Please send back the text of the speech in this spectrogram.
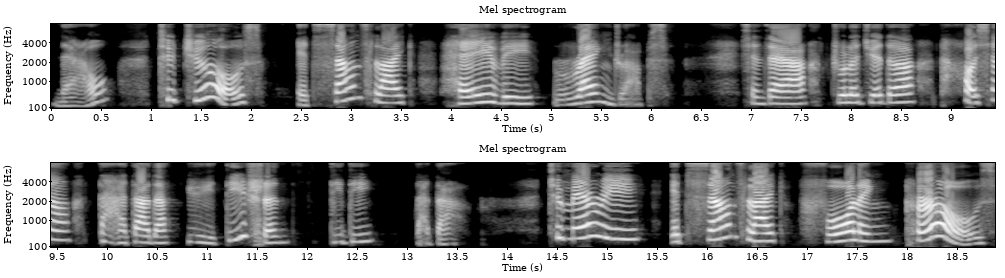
Now, to Jules, it sounds like heavy raindrops. 现在啊，朱乐觉得它好像 大大的雨滴声，滴滴答答。To Mary, it sounds like falling pearls。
